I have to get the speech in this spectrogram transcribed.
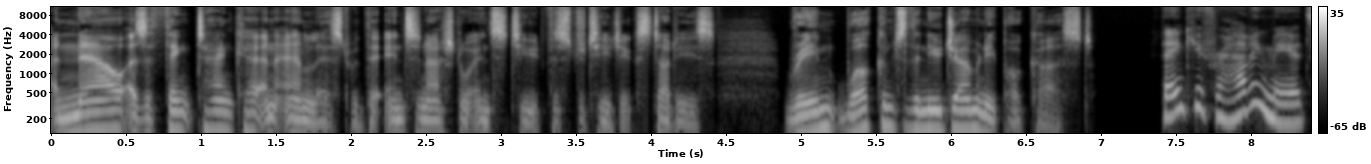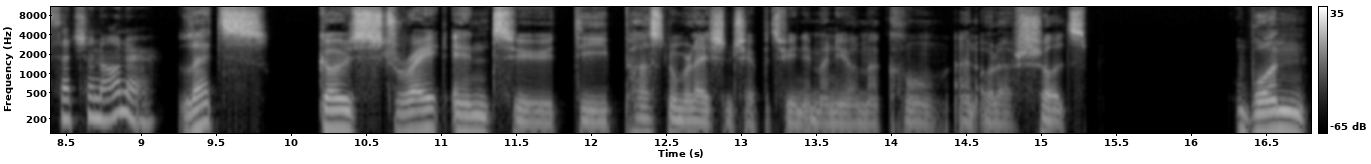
and now as a think tanker and analyst with the International Institute for Strategic Studies. Rym, welcome to the New Germany podcast. Thank you for having me. It's such an honor. Let's goes straight into the personal relationship between Emmanuel Macron and Olaf Scholz. One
